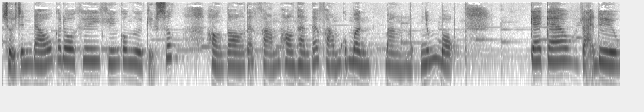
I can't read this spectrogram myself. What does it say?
Sự tranh đấu có đôi khi khiến con người kiệt sức, hoàn toàn tác phẩm, hoàn thành tác phẩm của mình bằng một nhúm bột, ca cao rải đều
